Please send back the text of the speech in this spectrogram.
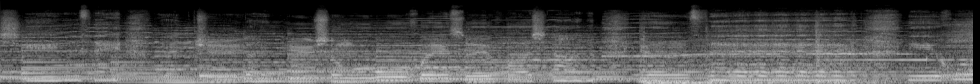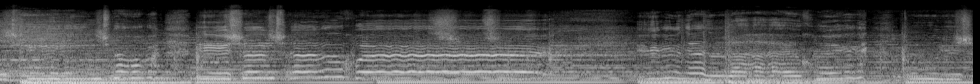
心扉。愿只愿余生无悔，随花香远飞。一壶清酒，一身尘灰。一念来回，度余生。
